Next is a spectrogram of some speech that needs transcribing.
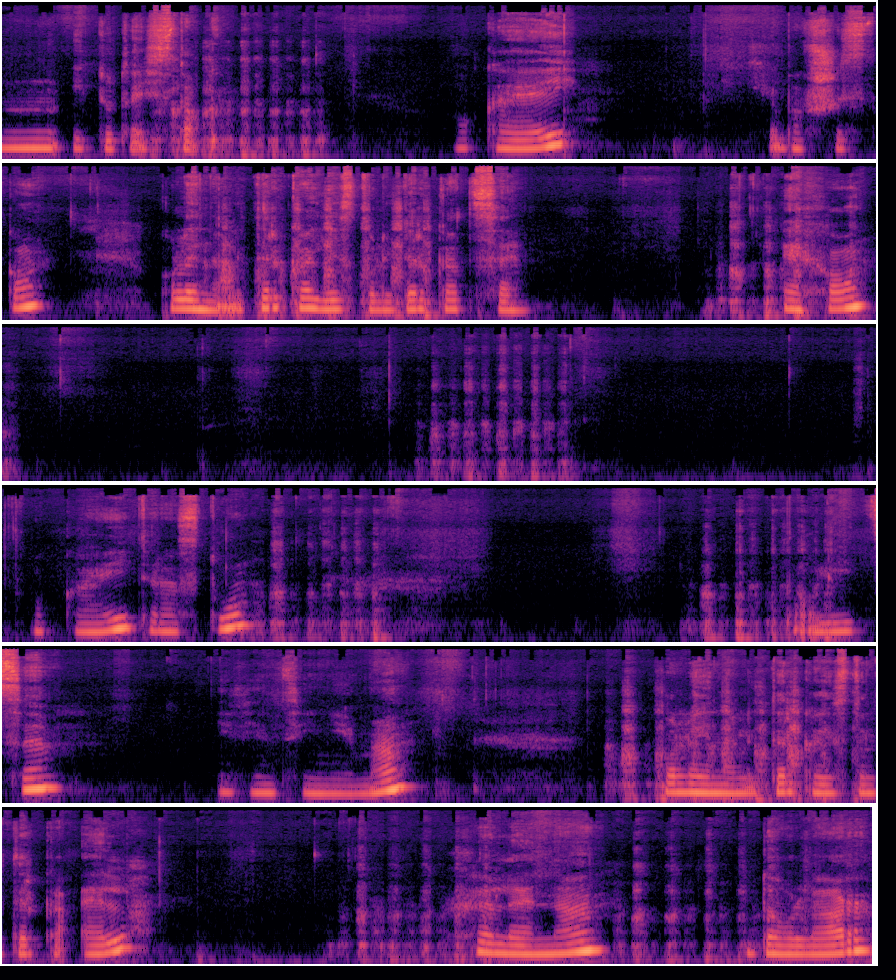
Mm, I tutaj stok. Ok. Chyba wszystko. Kolejna literka jest to literka C. Echo. Ok, teraz tu. Policy. I więcej nie ma. Kolejna literka jest to literka L. Helena. Dolar.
